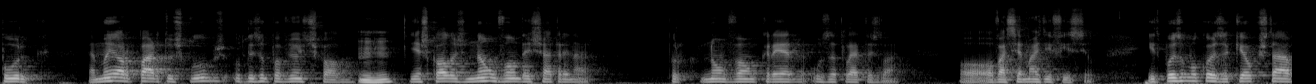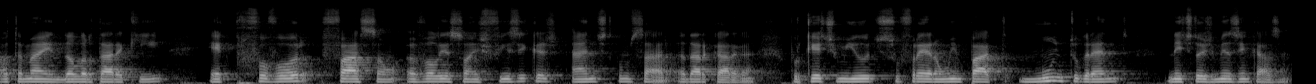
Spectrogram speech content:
porque a maior parte dos clubes utilizam pavilhões de escola uhum. e as escolas não vão deixar treinar. Porque não vão querer os atletas lá, ou, ou vai ser mais difícil. E depois uma coisa que eu gostava também de alertar aqui é que por favor façam avaliações físicas antes de começar a dar carga, porque estes miúdos sofreram um impacto muito grande nestes dois meses em casa.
